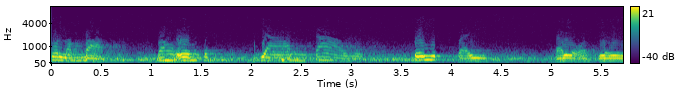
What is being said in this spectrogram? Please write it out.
ก็ลำบาก บางองค์ก็ยานก้าวรีบไปตลอดเลย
